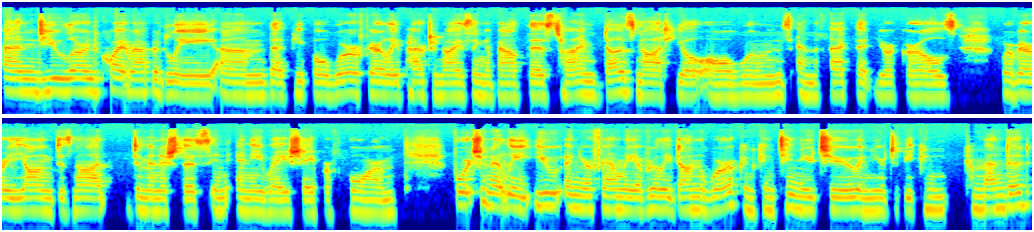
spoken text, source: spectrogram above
And you learned quite rapidly um, that people were fairly patronizing about this. Time does not heal all wounds, and the fact that your girls were very young does not diminish this in any way, shape, or form. Fortunately, you and your family have really done the work and continue to, and you're to be con- commended.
